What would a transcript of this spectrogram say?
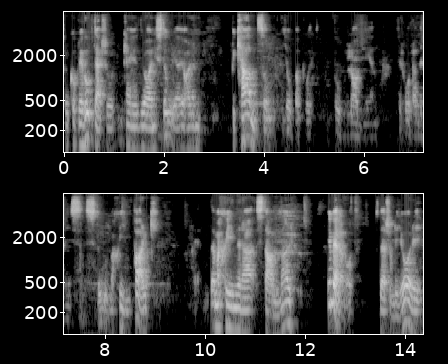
För att koppla ihop det här så kan jag dra en historia. Jag har en bekant som jobbar på ett bolag med en förhållandevis stor maskinpark där maskinerna stannar emellanåt, så där som det gör i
